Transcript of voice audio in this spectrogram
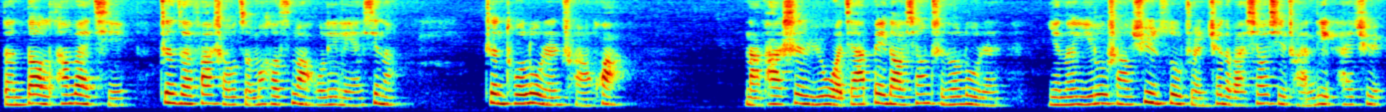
等到了汤拜奇。正在发愁怎么和司马狐狸联系呢，正托路人传话，哪怕是与我家背道相驰的路人，也能一路上迅速准确地把消息传递开去。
